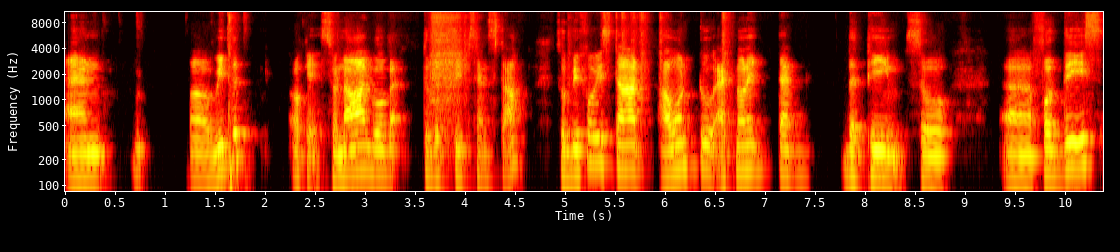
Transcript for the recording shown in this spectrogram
And uh, with the, okay, so now I'll go back to the tips and stuff. So before we start, I want to acknowledge that the team. So uh, for this,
